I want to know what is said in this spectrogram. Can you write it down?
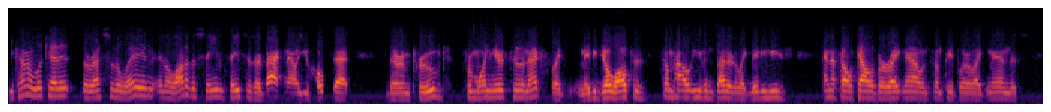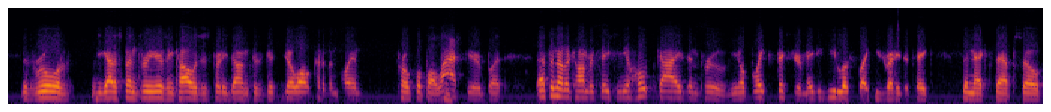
you kind of look at it the rest of the way, and, and a lot of the same faces are back now. You hope that they're improved from one year to the next. Like maybe Joe Alt is somehow even better. Like maybe he's NFL caliber right now, and some people are like, man, this this rule of you got to spend three years in college is pretty dumb because Joe Alt could have been playing pro football last year, but that's another conversation. You hope guys improve. You know, Blake Fisher, maybe he looks like he's ready to take the next step. So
